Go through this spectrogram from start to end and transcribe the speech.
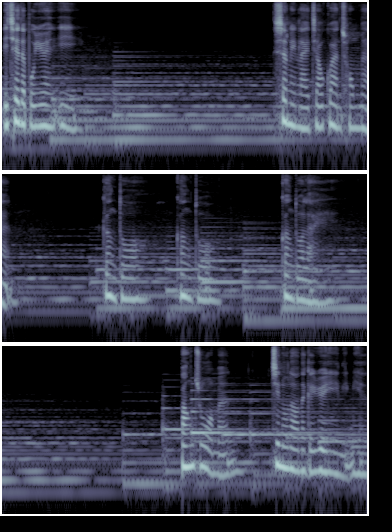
一切的不愿意，圣灵来浇灌充满，更多、更多、更多来帮助我们进入到那个愿意里面。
